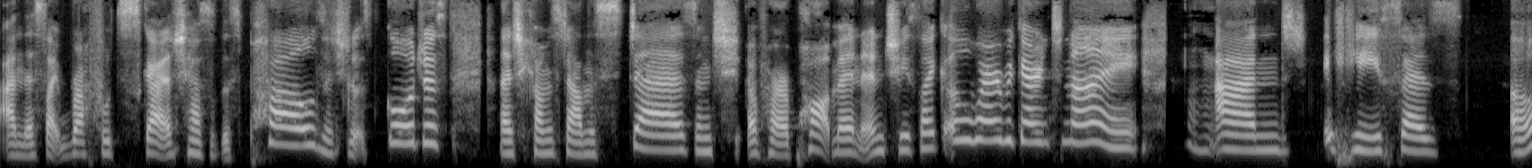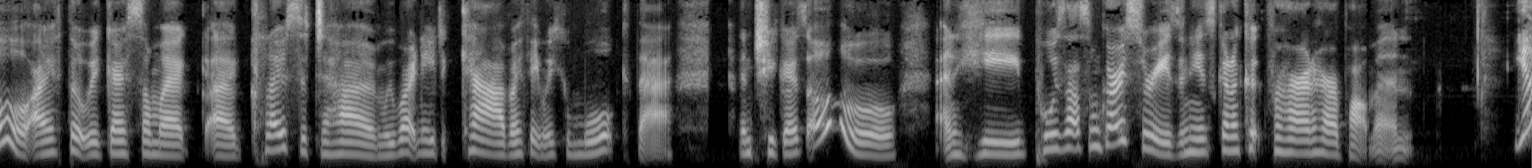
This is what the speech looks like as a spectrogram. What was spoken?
and this like ruffled skirt, and she has all this pearls, and she looks gorgeous. And she comes down the stairs and she, of her apartment, and she's like, "Oh, where are we going tonight?" Mhm. And he says, "Oh, I thought we'd go somewhere uh, closer to home. We won't need a cab. I think we can walk there." And she goes, "Oh!" And he pulls out some groceries, and he's going to cook for her in her apartment. Yep.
